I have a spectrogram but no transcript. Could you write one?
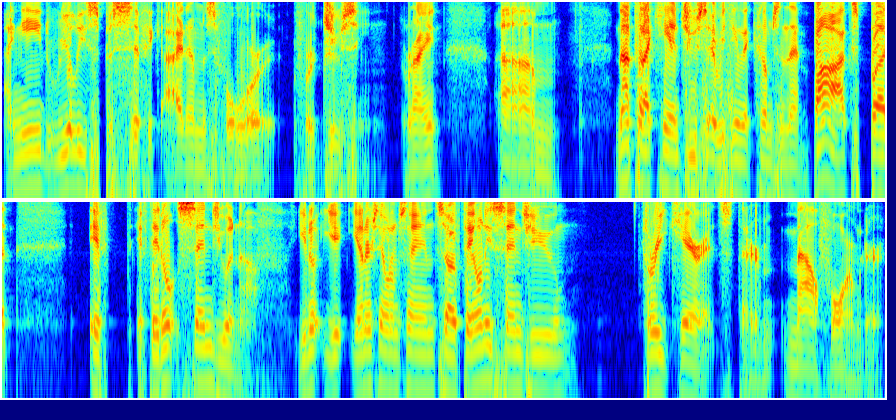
I need really specific items for for juicing, right? Um, not that I can't juice everything that comes in that box, but if if they don't send you enough, you know, you, you understand what I'm saying? So if they only send you three carrots that are malformed or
